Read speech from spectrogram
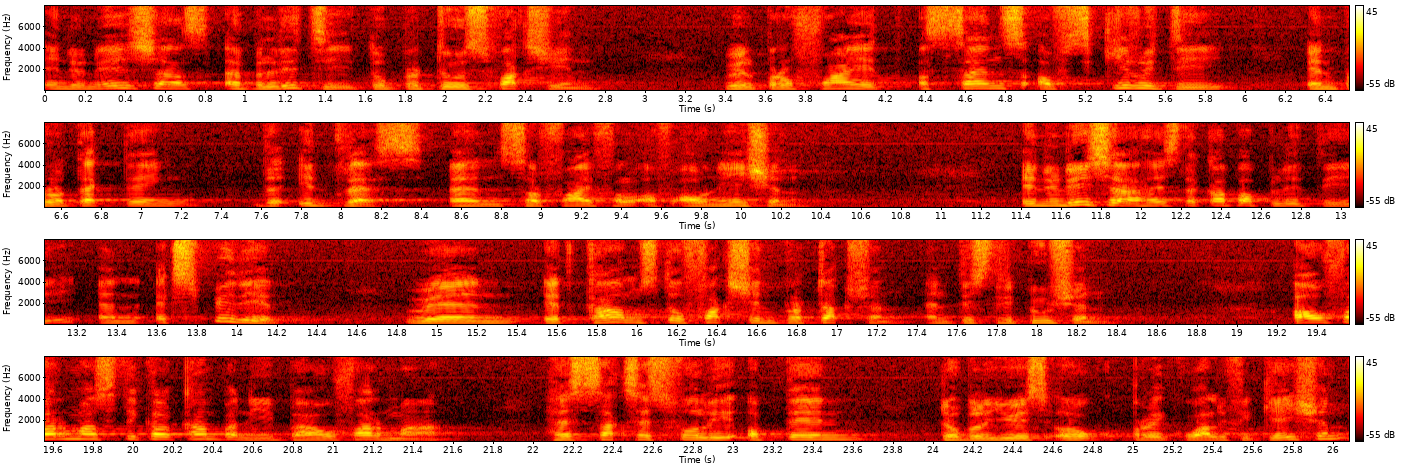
Indonesia's ability to produce vaccine will provide a sense of security in protecting the interests and survival of our nation. Indonesia has the capability and experience when it comes to vaccine production and distribution. Our pharmaceutical company, Bio Farma, has successfully obtained WHO pre-qualification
